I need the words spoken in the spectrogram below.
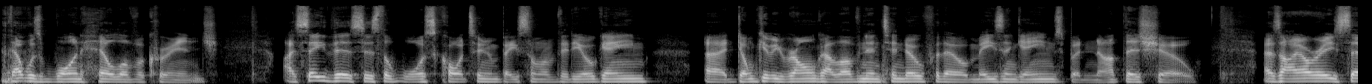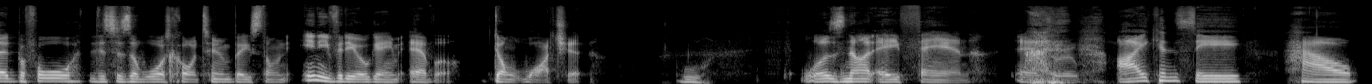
that was one hell of a cringe. I say this is the worst cartoon based on a video game, Uh, don't get me wrong, I love Nintendo for their amazing games, but not this show. As I already said before, this is the worst cartoon based on any video game ever. Don't watch it. Was not a fan, Andrew. I can see how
